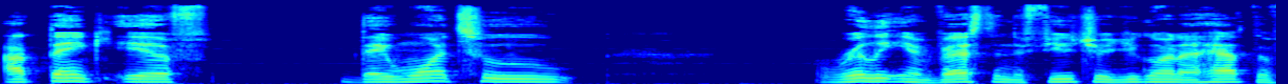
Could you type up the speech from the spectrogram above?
I think if they want to really invest in the future, you're going to have to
